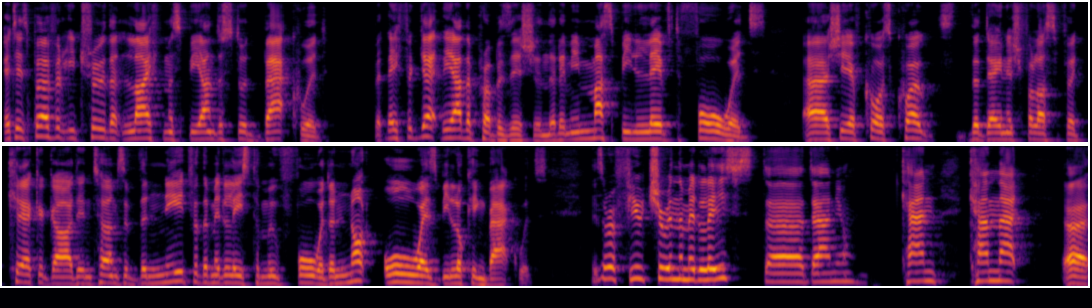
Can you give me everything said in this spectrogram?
it is perfectly true that life must be understood backward but they forget the other proposition that it must be lived forwards. Uh, she, of course, quotes the Danish philosopher Kierkegaard in terms of the need for the Middle East to move forward and not always be looking backwards. Is there a future in the Middle East, uh, Daniel? Can can that uh,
